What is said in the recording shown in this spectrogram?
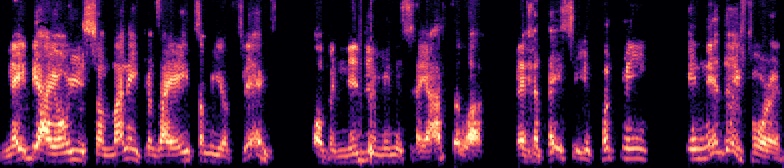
Maybe I owe you some money because I ate some of your figs. Oh, but nidu means chayaftallah. You put me in nidu for it.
